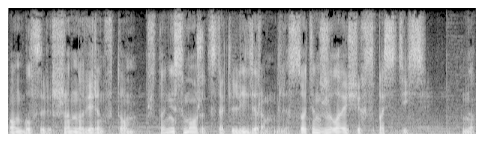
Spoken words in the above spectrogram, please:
Он был совершенно уверен в том, что не сможет стать лидером для сотен желающих спастись. Но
